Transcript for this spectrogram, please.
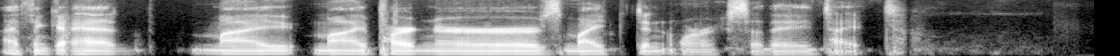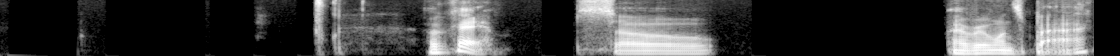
I think I had my my partner's mic didn't work, so they typed. Okay. So everyone's back,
